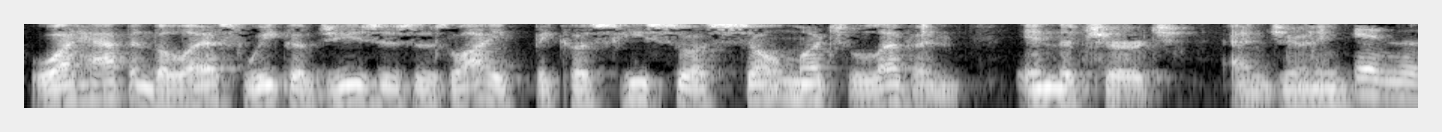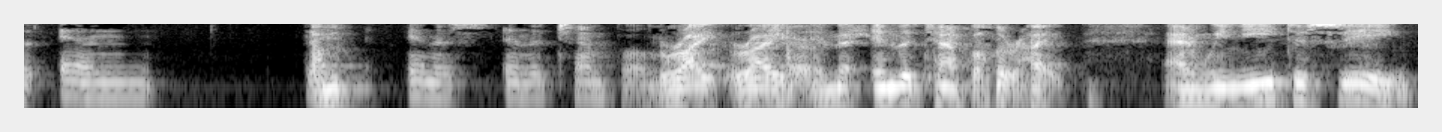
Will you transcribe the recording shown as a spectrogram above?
what happened the last week of Jesus' life because he saw so much leaven in the church and Junie in the in the, um, in the in the temple. Right, right, in the in the temple, right. And we need to see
